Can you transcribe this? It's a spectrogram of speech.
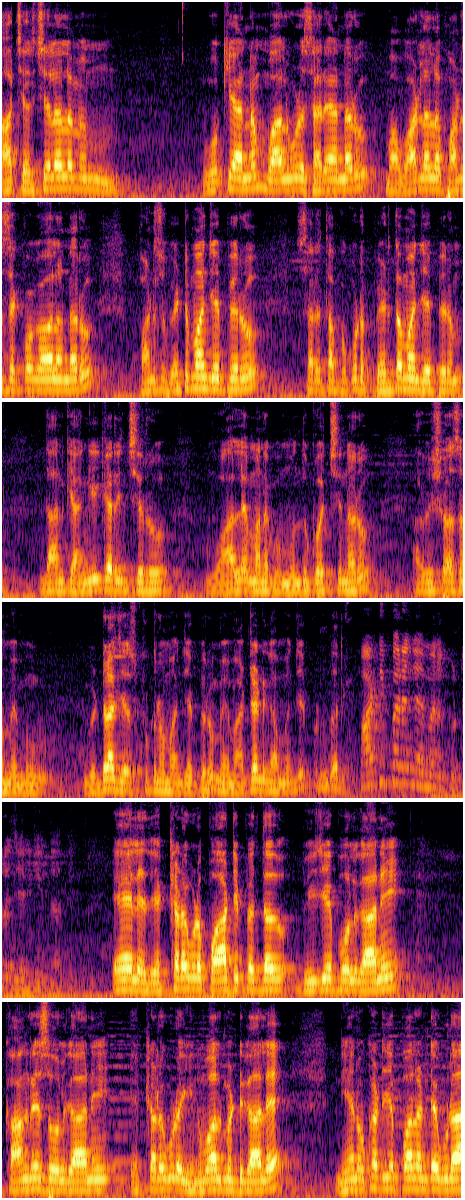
ఆ చర్చలలో మేము ఓకే అన్నాం. వాళ్ళు కూడా సరే అన్నారు. మా వాళ్ళల్లో ఫండ్స్ ఎక్కువ కావాలన్నారు. ఫండ్స్ పెట్టమని చెప్పారు సరే తప్పకుండా పెడతామని చెప్పారు దానికి అంగీకరించారు వాళ్ళే మనకు ముందుకు వచ్చినారు అవిశ్వాసం మేము విడ్రా చేసుకుంటున్నామని చెప్పారు మేము అటెండ్ కామని చెప్పడం జరిగింది. పార్టీ పరంగా ఏమైనా కుట్ర జరిగింది ఏ లేదు ఎక్కడ కూడా పార్టీ పెద్దలు బీజేపీ వాళ్ళు కానీ కాంగ్రెస్ వాళ్ళు కానీ ఎక్కడ కూడా ఇన్వాల్వ్మెంట్ కాలే. నేను ఒకటి చెప్పాలంటే కూడా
